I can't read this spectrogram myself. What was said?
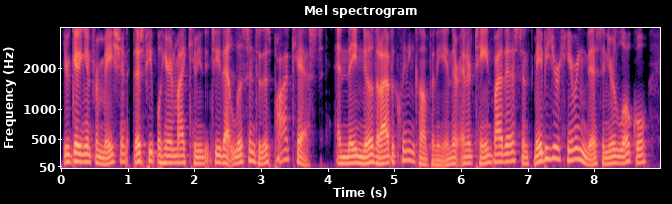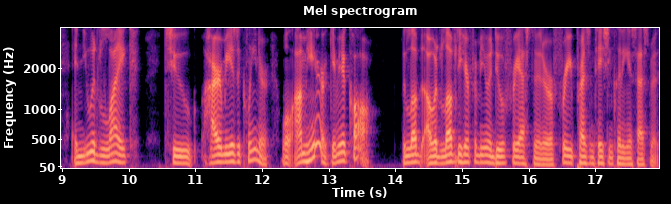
You're getting information. There's people here in my community that listen to this podcast and they know that I have a cleaning company and they're entertained by this. And maybe you're hearing this and you're local and you would like to hire me as a cleaner. Well, I'm here. Give me a call. Love, I would love to hear from you and do a free estimate or a free presentation cleaning assessment.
